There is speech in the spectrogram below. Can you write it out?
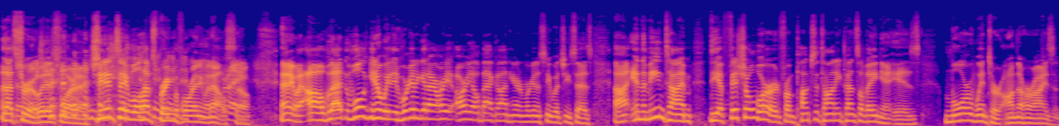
That's So, true. like- It is Florida. She did say we'll have spring before anyone else. So anyway, oh, that we'll you know we, we're gonna get Ari- Arielle back on here and we're gonna see what she says. Uh, in the meantime, the official word from Punxsutawney, Pennsylvania, is more winter on the horizon.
